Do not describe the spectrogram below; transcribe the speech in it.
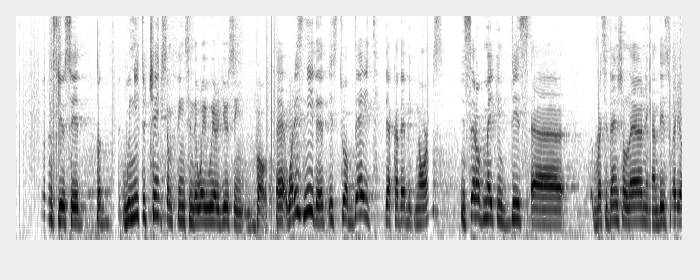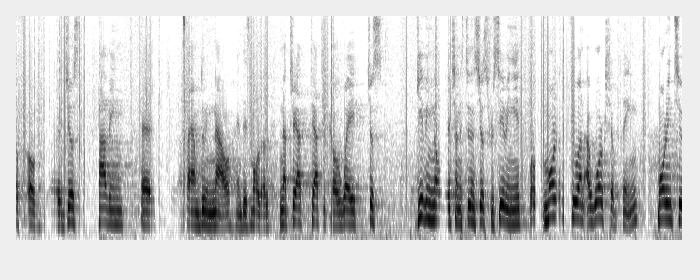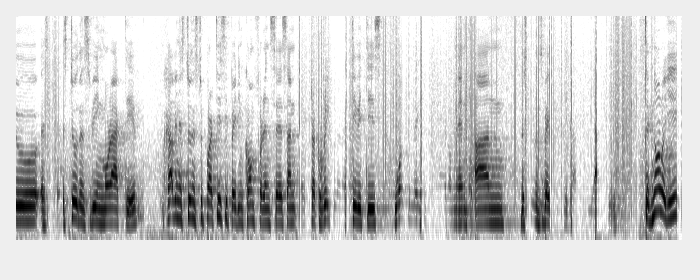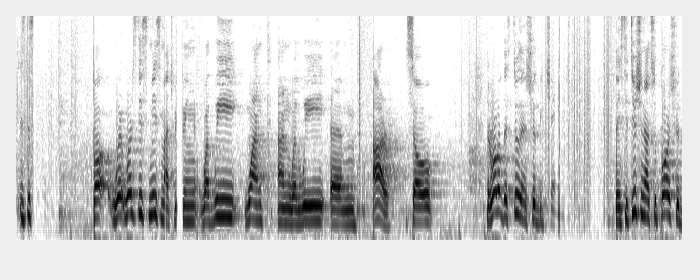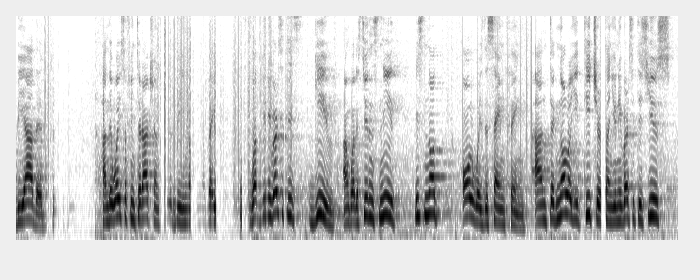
students use it, but we need to change some things in the way we are using both. Uh, what is needed is to update the academic norms instead of making this uh, residential learning and this way of, of uh, just having, uh, as I am doing now in this model, in a theatrical way, just giving knowledge and students just receiving it, well, more into an, a workshop thing, more into uh, students being more active, having students to participate in conferences and extracurricular activities, work-related environment, and the students basically have to be active. Technology is the same, but where, where's this mismatch between what we want and what we um, are? So the role of the students should be changed. The institutional support should be added, and the ways of interaction should be innovated what universities give and what the students need is not always the same thing. And technology teachers and universities use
